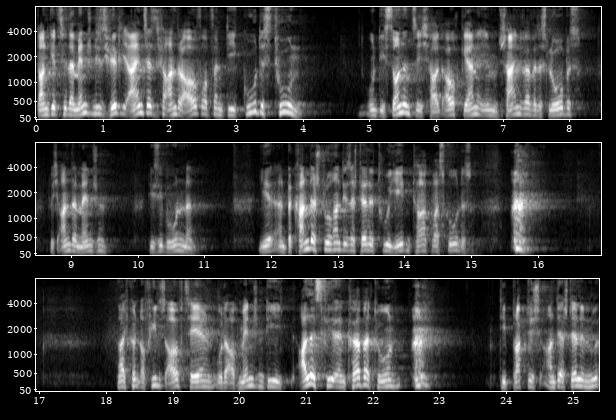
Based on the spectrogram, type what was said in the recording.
Dann gibt es wieder Menschen, die sich wirklich einsetzen, für andere aufopfern, die Gutes tun. Und die sonnen sich halt auch gerne im Scheinwerfer des Lobes durch andere Menschen, die sie bewundern. Ihr, ein bekannter Spruch an dieser Stelle, tue jeden Tag was Gutes. Na, ich könnte noch vieles aufzählen oder auch Menschen, die alles für ihren Körper tun, die praktisch an der Stelle nur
